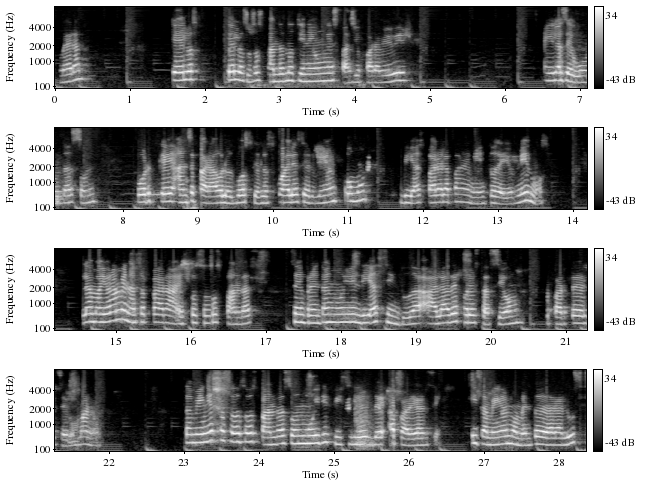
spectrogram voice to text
primera, que los, que los osos pandas no tienen un espacio para vivir. Y la segunda son porque han separado los bosques, los cuales servían como vías para el apanamiento de ellos mismos. La mayor amenaza para estos osos pandas se enfrentan hoy en día sin duda a la deforestación por parte del ser humano. También estos osos pandas son muy difíciles de aparearse y también al momento de dar a luz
